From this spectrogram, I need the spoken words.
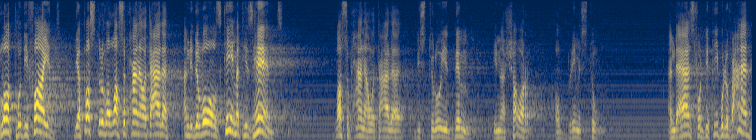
Lot who defied the apostle of Allah subhanahu wa ta'ala and the laws came at his hand. Allah subhanahu wa ta'ala destroyed them in a shower of brimstone. And as for the people of Ad,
